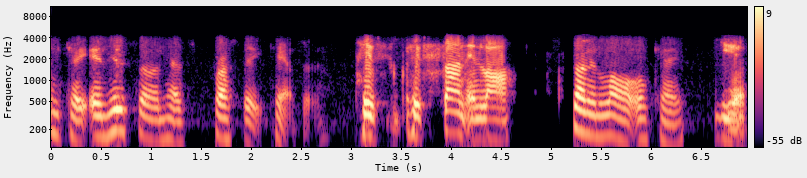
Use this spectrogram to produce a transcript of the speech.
Okay, and his son has prostate cancer. His his son-in-law. Son-in-law. Okay. Yes.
